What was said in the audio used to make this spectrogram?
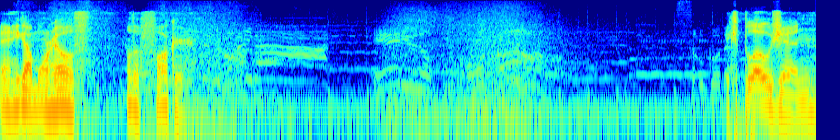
Man, he got more health. Motherfucker. Explosion.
